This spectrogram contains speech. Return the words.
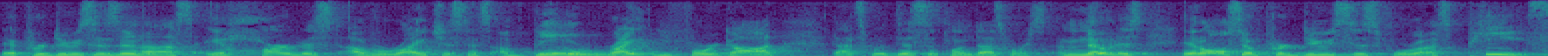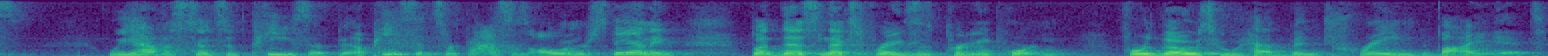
It produces in us a harvest of righteousness, of being right before God. That's what discipline does for us. Notice, it also produces for us peace. We have a sense of peace, a peace that surpasses all understanding. But this next phrase is pretty important for those who have been trained by it.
